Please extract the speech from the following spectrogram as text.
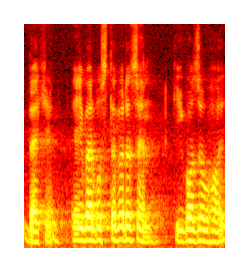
দেখেন এইবার বুঝতে পেরেছেন কি গজব হয়?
